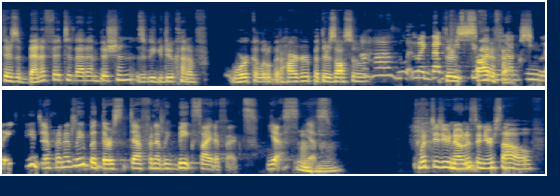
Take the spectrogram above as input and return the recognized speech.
there's a benefit to that ambition is you do kind of work a little bit harder but there's also Uh-huh. Like that There's keeps you side from effects. not being lazy, definitely, but there's definitely big side effects. Yes, yes. Mhm. what did you notice in yourself?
